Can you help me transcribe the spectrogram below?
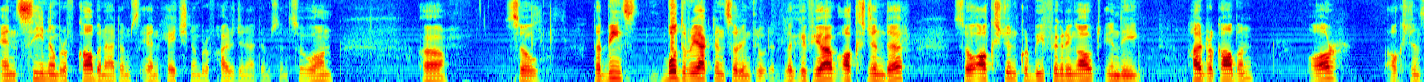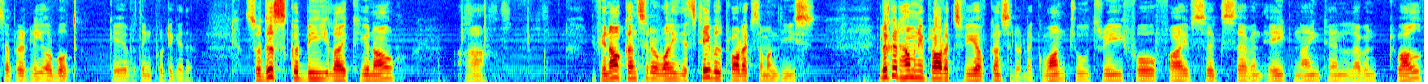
NC number of carbon atoms NH number of hydrogen atoms and so on. Uh, so that means both reactants are included. Like if you have oxygen there so oxygen could be figuring out in the hydrocarbon or oxygen separately or both okay everything put together. So this could be like you know uh, if you now consider only the stable products among these look at how many products we have considered like 1 2 3 4 5 6 7 8 9 10 11 12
